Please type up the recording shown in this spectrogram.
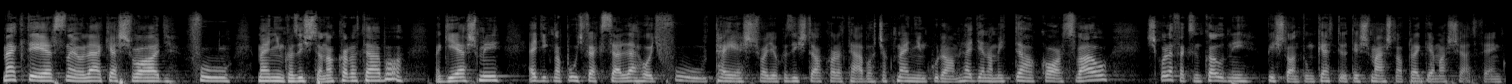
megtérsz, nagyon lelkes vagy, fú, menjünk az Isten akaratába, meg ilyesmi. Egyik nap úgy fekszel le, hogy fú, teljes vagyok az Isten akaratába, csak menjünk, Uram, legyen, amit te akarsz, wow. És akkor lefekszünk aludni, pislantunk kettőt, és másnap reggel más fejünk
